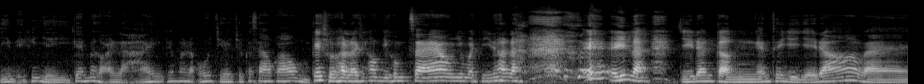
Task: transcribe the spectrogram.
chị bị cái gì? Cái em mới gọi lại. Cái mới là ôi chị ơi, chị có sao không? Cái gọi là, không, chị không sao. Nhưng mà chị nói là ý là chị đang cần em thư gì vậy đó và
